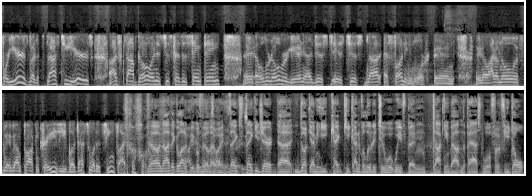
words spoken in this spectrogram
for years, but last two years I've stopped going. It's just because it's the same thing uh, over and over again. I just it's just not as fun anymore, and you know I don't know if maybe I'm talking crazy, but that's what it seems like. No, no, I think a lot of No, people feel that way. Thanks, crazy. thank you, Jared. Uh, look, I mean, he he kind of alluded to what we've been talking about in the past. Wolf, of you don't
